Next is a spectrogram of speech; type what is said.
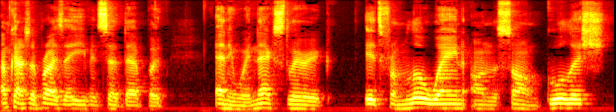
I'm kind of surprised that he even said that, but anyway, next lyric. It's from Lil Wayne on the song "Ghoulish."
